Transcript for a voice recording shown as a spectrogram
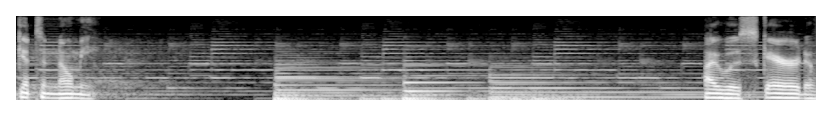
get to know me. I was scared of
